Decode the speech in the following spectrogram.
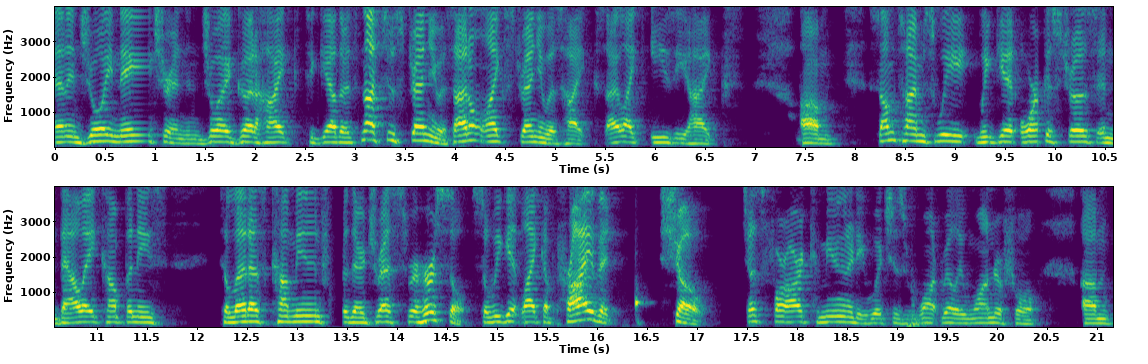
and enjoy nature and enjoy a good hike together. It's not too strenuous. I don't like strenuous hikes. I like easy hikes. Um, sometimes we we get orchestras and ballet companies to let us come in for their dress rehearsal. So we get like a private show just for our community which is really wonderful um,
